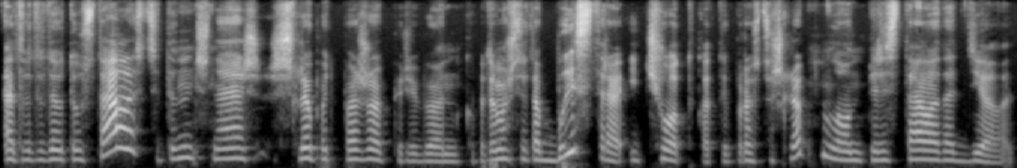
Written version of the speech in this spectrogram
от вот этой вот усталости ты начинаешь шлепать по жопе ребенка, потому что это быстро и четко. Ты просто шлепнула, он перестал это делать.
